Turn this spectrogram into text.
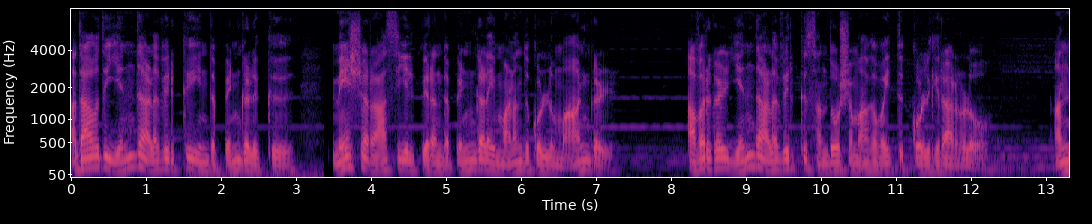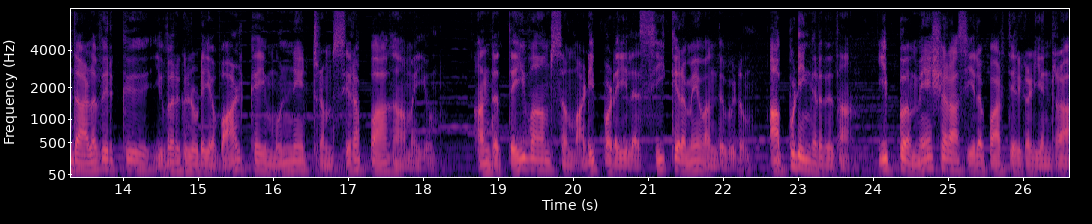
அதாவது எந்த அளவிற்கு இந்த பெண்களுக்கு மேஷ ராசியில் பிறந்த பெண்களை மணந்து கொள்ளும் ஆண்கள் அவர்கள் எந்த அளவிற்கு சந்தோஷமாக வைத்துக் கொள்கிறார்களோ அந்த அளவிற்கு இவர்களுடைய வாழ்க்கை முன்னேற்றம் சிறப்பாக அமையும். அந்த தெய்வாம்சம் அடிப்படையில சீக்கிரமே வந்துவிடும். அப்படிங்கிறது தான். இப்ப மேஷராசியில பார்த்தீர்கள் என்றா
